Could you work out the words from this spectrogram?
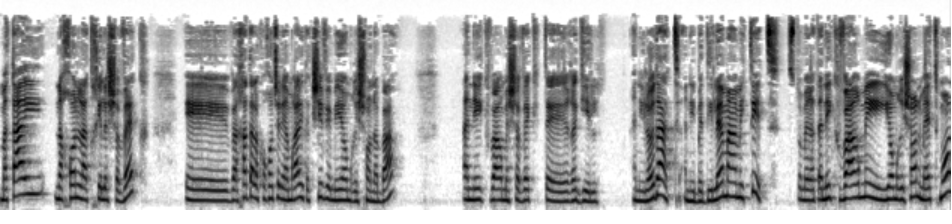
מתי נכון להתחיל לשווק? Uh, ואחת הלקוחות שלי אמרה לי, תקשיבי, מיום ראשון הבא, אני כבר משווקת אה, רגיל. אני לא יודעת, אני בדילמה אמיתית. זאת אומרת, אני כבר מיום ראשון, מאתמול,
